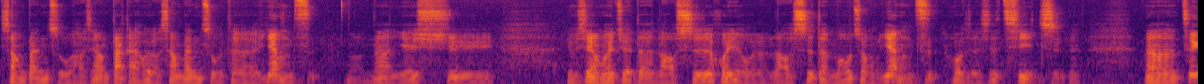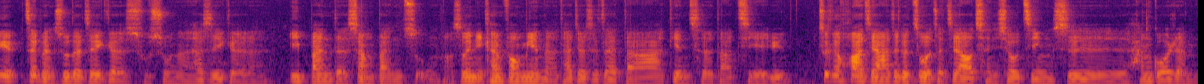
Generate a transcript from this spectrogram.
上班族好像大概会有上班族的样子。那也许有些人会觉得老师会有老师的某种样子，或者是气质。那这个这本书的这个叔叔呢，他是一个一般的上班族啊，所以你看封面呢，他就是在搭电车、搭捷运。这个画家、这个作者叫陈修金，是韩国人，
